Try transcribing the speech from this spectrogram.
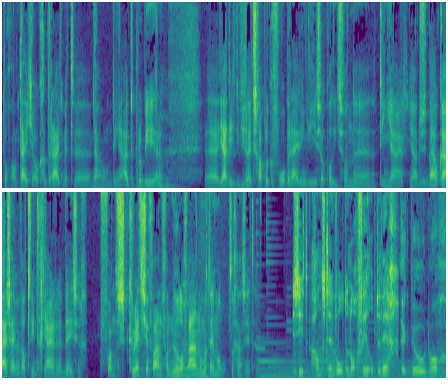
toch wel een tijdje ook gedraaid met, nou, om dingen uit te proberen. -hmm. Uh, ja, die, die, wetenschappelijke voorbereiding die is ook wel iets van uh, tien jaar. Ja, dus bij elkaar zijn we wel twintig jaar uh, bezig. Van scratch af aan, van nul af aan, om het helemaal op te gaan zetten. Zit Hans ten Wolde nog veel op de weg? Ik doe nog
